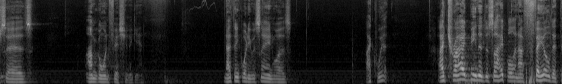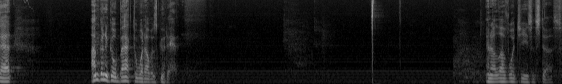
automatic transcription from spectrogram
says, I'm going fishing again. And I think what he was saying was, I quit. I tried being a disciple and I failed at that. I'm going to go back to what I was good at. And I love what Jesus does.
